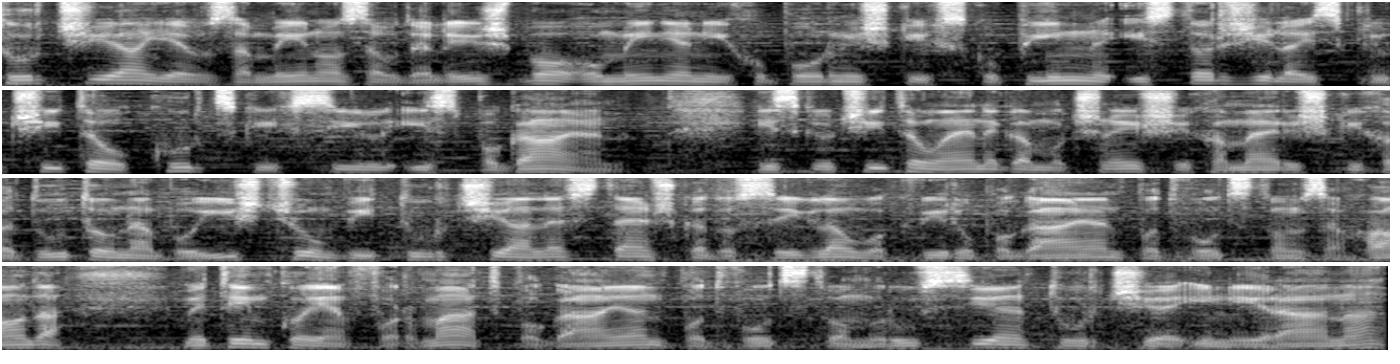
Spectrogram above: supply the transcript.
Turčija je v zameno za udeležbo omenjenih uporniških skupin iztržila izključitev kurdskih sil iz pogajanj. Izključitev enega močnejših ameriških adutov na bojišču bi Turčija le stežka dosegla v okviru pogajanj pod vodstvom Zahoda, medtem ko je format pogajanj pod vodstvom Rusije, Turčije in Irana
